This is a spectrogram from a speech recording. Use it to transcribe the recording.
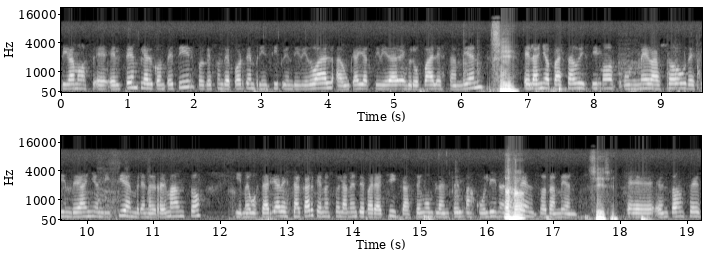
digamos, eh, el temple al competir, porque es un deporte en principio individual, aunque hay actividades grupales también. Sí. El año pasado hicimos un mega show de fin de año en diciembre en el remanso, y me gustaría destacar que no es solamente para chicas, tengo un plantel masculino extenso también. Sí, sí. Eh, entonces,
